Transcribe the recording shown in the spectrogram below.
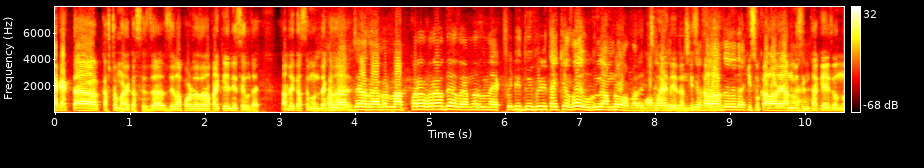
এক একটা কাস্টমারের কাছে যা জেলা পর্যায়ে যারা পাইকারি নিয়ে সেল দেয় তাদের কাছে মনে দেখা যায় দেওয়া যায় আবার লাভ করার পরে দেওয়া যায়। আমরা এক ফেটি দুই ফেটি থাকে যায় ওগুলো আমরা অফারে অফারে দিয়ে দেন। কিছু কালার কিছু কালারে আনমেসিং থাকে এই জন্য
